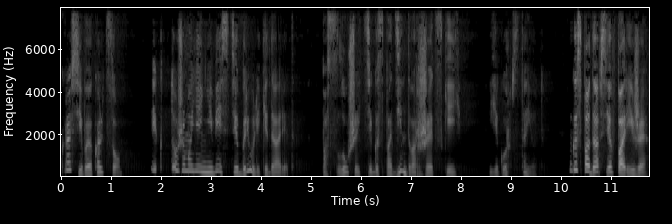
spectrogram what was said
красивое кольцо. И кто же моей невесте брюлики дарит? Послушайте, господин Дворжецкий. Егор встает. Господа все в Париже.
